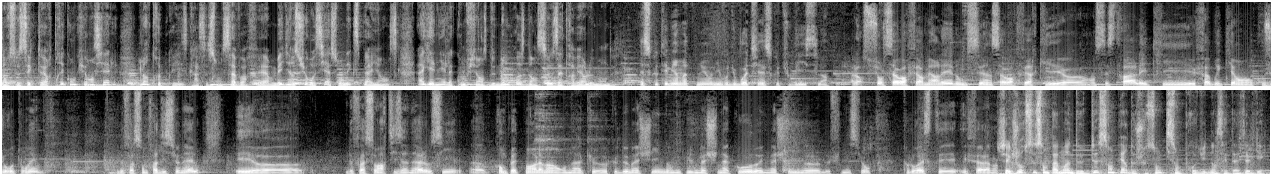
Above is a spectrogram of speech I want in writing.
Dans ce secteur très concurrentiel, l'entreprise, grâce à son savoir-faire, mais bien sûr aussi à son expérience, a gagné la confiance de nombreuses danseuses à travers le monde. Est-ce que tu es bien maintenu au niveau du boîtier? Est-ce que tu glisses là? Alors sur le savoir-faire Merlet, donc c'est un savoir-faire qui est euh, ancestral et qui est fabriqué en cousu retourné de façon traditionnelle et euh, de façon artisanale aussi, euh, complètement à la main. On n'a que, que, deux machines, donc une machine à coudre et une machine de, de finition. Tout le reste est, est, fait à la main. Chaque jour, ce sont pas moins de 200 paires de chaussons qui sont produites dans cet atelier.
